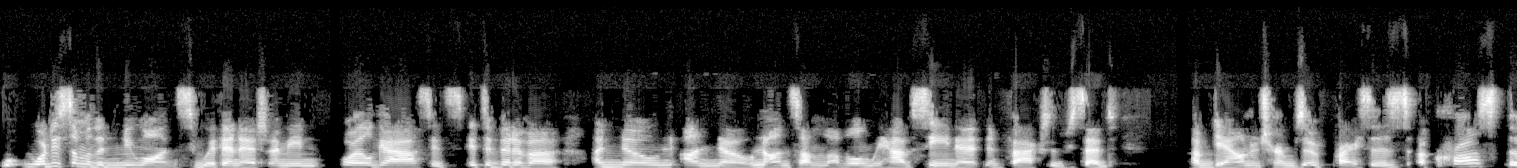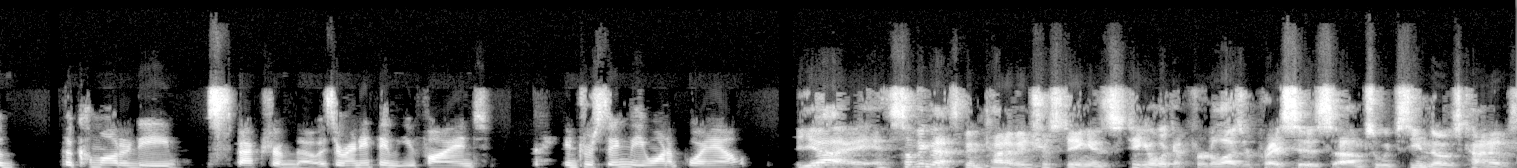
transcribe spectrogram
what is some of the nuance within it? I mean oil gas it's it's a bit of a, a known unknown on some level and we have seen it in fact as we said come down in terms of prices. Across the the commodity spectrum though is there anything that you find interesting that you want to point out? Yeah, it's something that's been kind of interesting is taking a look at fertilizer prices. Um, so we've seen those kind of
